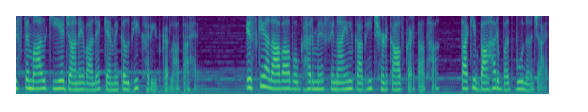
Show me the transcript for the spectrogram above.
इस्तेमाल किए जाने वाले केमिकल भी खरीद कर लाता है। इसके अलावा वो घर में फिनाइल का भी छिड़काव करता था, ताकि बाहर बदबू न जाए।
